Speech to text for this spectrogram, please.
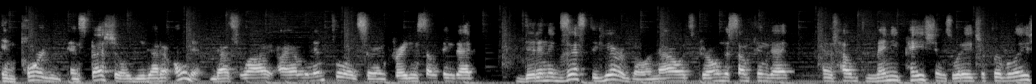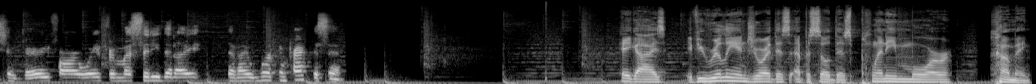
important and special, you got to own it. And that's why I am an influencer and creating something that didn't exist a year ago. And now it's grown to something that has helped many patients with atrial fibrillation very far away from a city that I that I work and practice in. Hey guys, if you really enjoyed this episode, there's plenty more coming.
